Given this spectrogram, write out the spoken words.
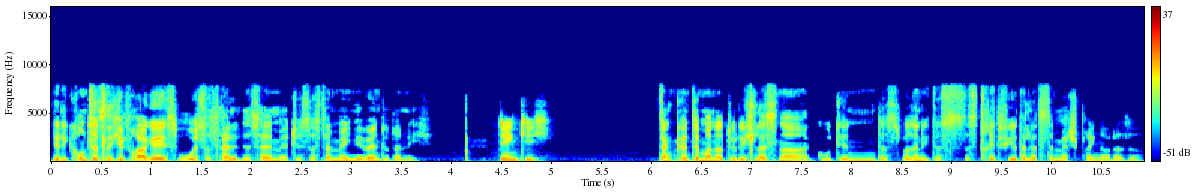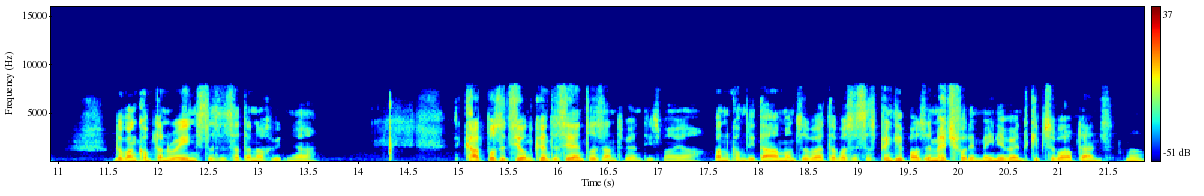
Ja, die grundsätzliche Frage ist, wo ist das Hell in a Cell Match? Ist das der Main Event oder nicht? denke ich. Dann könnte man natürlich Lesnar gut in das, weiß ich nicht, das, das dritt, vierte, letzte Match bringen oder so. Oder wann kommt dann Reigns? Das ist halt dann auch wieder, ja. Die Card-Position könnte sehr interessant werden diesmal, ja. Wann kommen die Damen und so weiter? Was ist das Pinkelpause-Match vor dem Main Event? Gibt's überhaupt eins? Ja.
